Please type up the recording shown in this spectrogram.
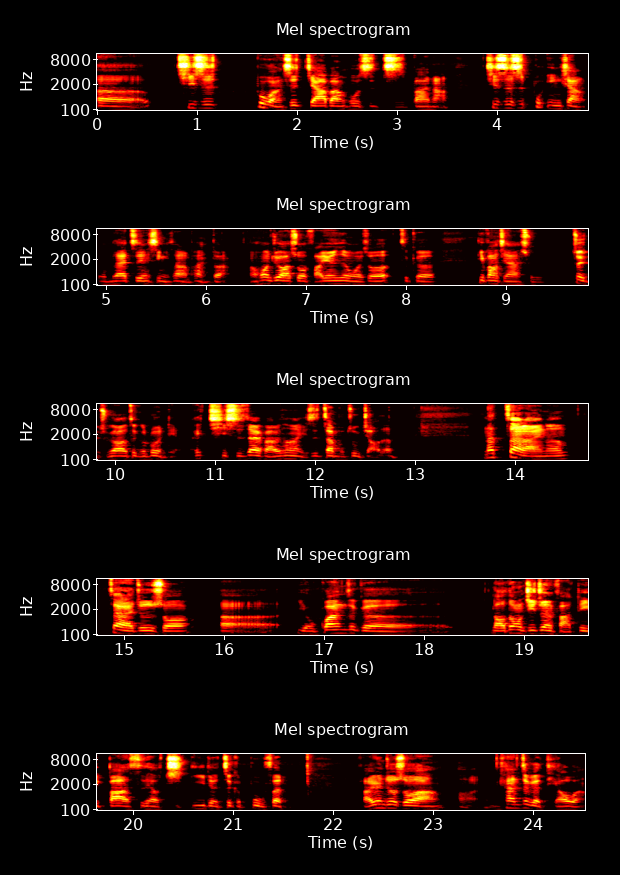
呃，其实不管是加班或是值班啊，其实是不影响我们在这件事情上的判断。啊，换句话说，法院认为说这个地方检察署最主要的这个论点，哎，其实在法律上也是站不住脚的。那再来呢？再来就是说，呃，有关这个劳动基准法第八十四条之一的这个部分，法院就说啊，啊，你看这个条文，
